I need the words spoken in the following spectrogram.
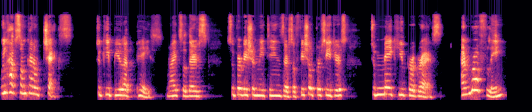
will have some kind of checks to keep you at pace, right? So there's supervision meetings, there's official procedures to make you progress. And roughly,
